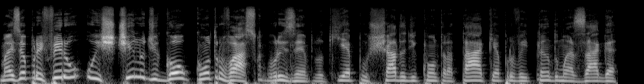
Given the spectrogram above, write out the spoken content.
Mas eu prefiro o estilo de gol contra o Vasco, por exemplo, que é puxada de contra-ataque, aproveitando uma zaga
